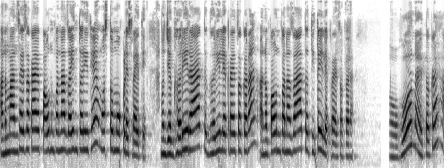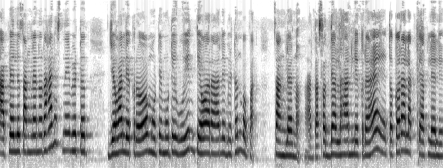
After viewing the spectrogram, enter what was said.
आणि माणसाचं काय पाहूनपणा जाईन तरी ते मस्त मोकळेच राहते. म्हणजे घरी राहा तर घरी लेकरायचं करा आणि पाहूनपणा जा तर तिथेही लेकरायचं करा. हो नाही तर काय आपल्याला चांगल्यानं राहायलाच नाही भेटत. जेव्हा लेकरं मोठे मोठे होईल तेव्हा राहायला भेटन बाप्पा चांगल्यानं. आता सध्या लहान लेकरं आहे तर करा लागते आपल्याला.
